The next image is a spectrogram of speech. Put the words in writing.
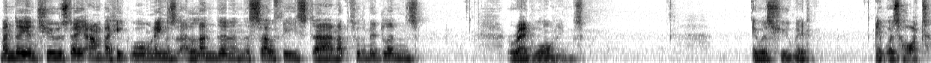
Monday and Tuesday, amber heat warnings, London and the southeast and up through the Midlands. Red warnings. It was humid. It was hot.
